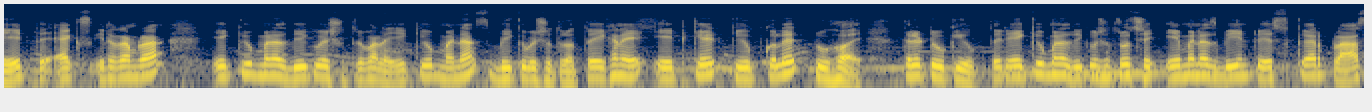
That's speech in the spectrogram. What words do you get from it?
এইট তো এক্স এটার আমরা এ কিউব মাইনাস বি কিউবের সূত্রে পালাই এ কিউব মাইনাস বি কিউবের সূত্র। তো এখানে এইটকে কিউব করলে টু হয়, তাহলে টু কিউব তো এ কিউব মাইনাস বি কিউবের সূত্র হচ্ছে A minus B into A square plus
